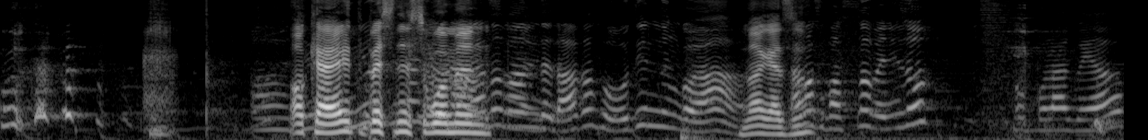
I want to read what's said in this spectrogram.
Okay, the businesswoman. 나가봤는데 나가서 어디 있는 거야? 나가서? 나가서 봤어 매니저? 뭐 뭐라고요?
